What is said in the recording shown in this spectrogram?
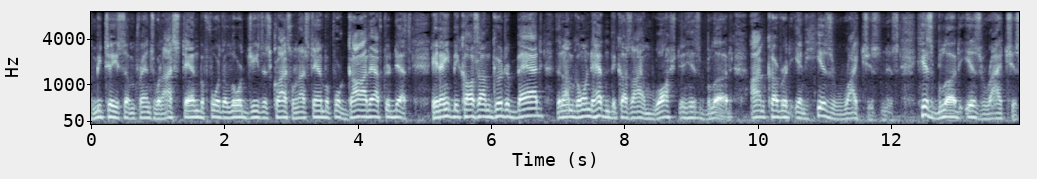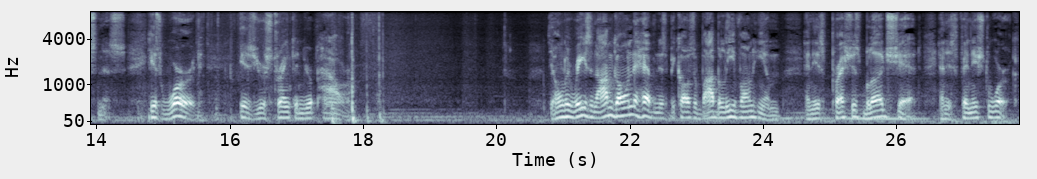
Let me tell you something, friends. When I stand before the Lord Jesus Christ, when I stand before God after death, it ain't because I'm good or bad that I'm going to heaven, because I am washed in His blood. I'm covered in His righteousness. His blood is righteousness. His word is your strength and your power. The only reason I'm going to heaven is because of I believe on Him and His precious blood shed and His finished work.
